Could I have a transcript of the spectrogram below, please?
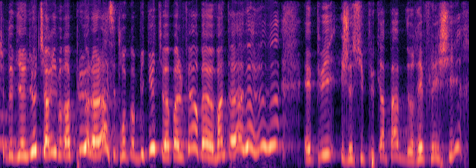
Tu deviens vieux, tu n'y arriveras plus. Oh là c'est trop compliqué, tu vas pas le faire. Ben, et puis, je suis plus capable de réfléchir.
